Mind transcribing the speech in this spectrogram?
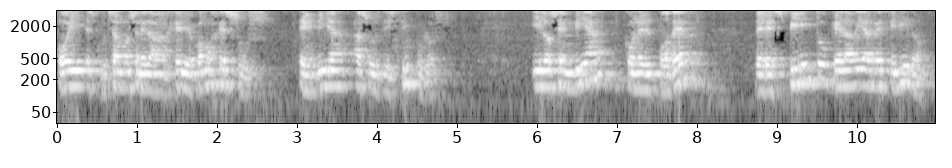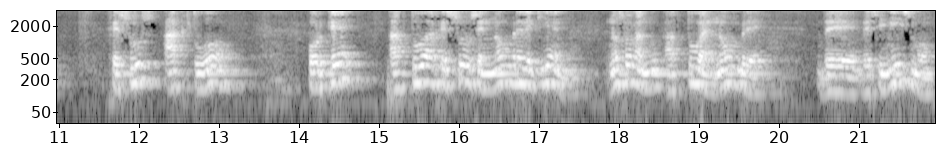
Hoy escuchamos en el Evangelio cómo Jesús envía a sus discípulos y los envía con el poder del Espíritu que él había recibido Jesús actuó. ¿Por qué actúa Jesús? ¿En nombre de quién? No solo actúa en nombre de, sí mismo,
